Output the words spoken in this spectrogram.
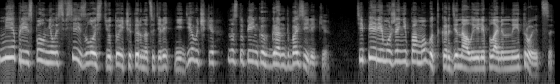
Мия преисполнилась всей злостью той четырнадцатилетней девочки на ступеньках Гранд-Базилики. Теперь им уже не помогут кардиналы или пламенные троицы.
